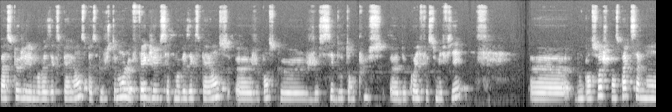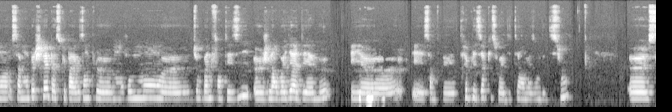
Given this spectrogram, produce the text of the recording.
parce que j'ai eu une mauvaise expérience, parce que justement, le fait que j'ai eu cette mauvaise expérience, je pense que je sais d'autant plus de quoi il faut se méfier. Euh, donc en soi, je pense pas que ça m'empêcherait parce que par exemple, mon roman euh, d'urban fantasy, euh, je l'ai envoyé à DME et, et, ça me ferait très plaisir qu'il soit édité en maison d'édition. Ce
